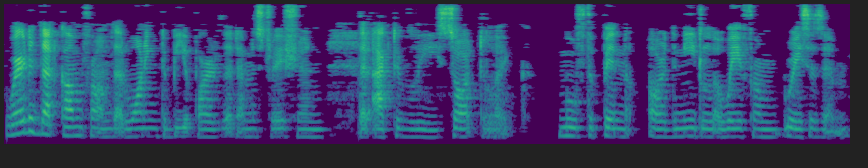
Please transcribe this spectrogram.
where did that come from that wanting to be a part of the demonstration that actively sought to like move the pin or the needle away from racism.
